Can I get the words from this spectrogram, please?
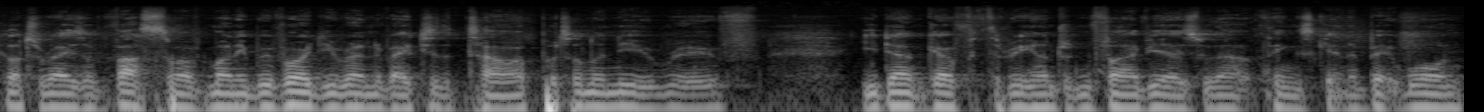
Got to raise a vast sum of money. We've already renovated the tower, put on a new roof. You don't go for 305 years without things getting a bit worn.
